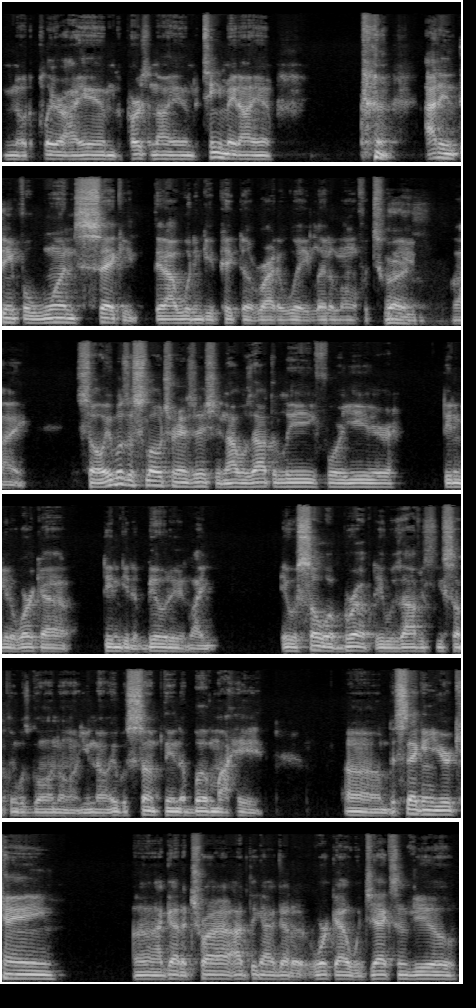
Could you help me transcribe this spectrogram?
you know, the player I am, the person I am, the teammate I am, I didn't think for one second that I wouldn't get picked up right away, let alone for two Right. years. Like, so it was a slow transition. I was out the league for a year, didn't get a workout, didn't get a building. Like, it was so abrupt. It was obviously something was going on. You know, it was something above my head. Um, the second year came. Uh, I got a try. I think I got a workout with Jacksonville.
